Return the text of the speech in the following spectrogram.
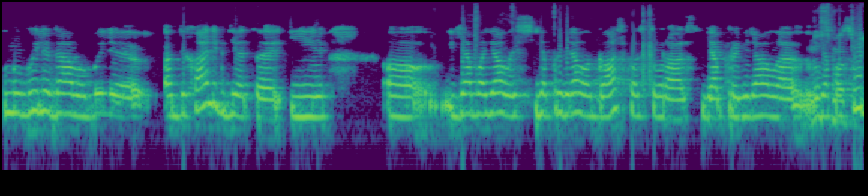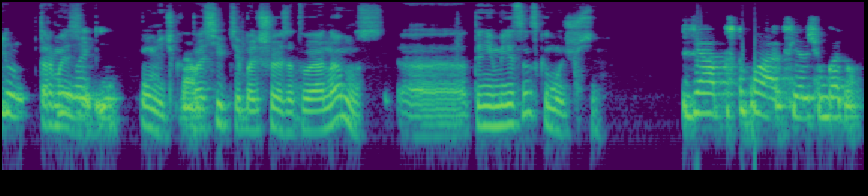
Мы были, да, мы были, отдыхали где-то, и э, я боялась, я проверяла газ по сто раз, я проверяла, ну, я смотри, посуду... Тормози. И, Умничка, да. спасибо тебе большое за твой анамнез. А, ты не в медицинском учишься? Я поступаю в следующем году.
